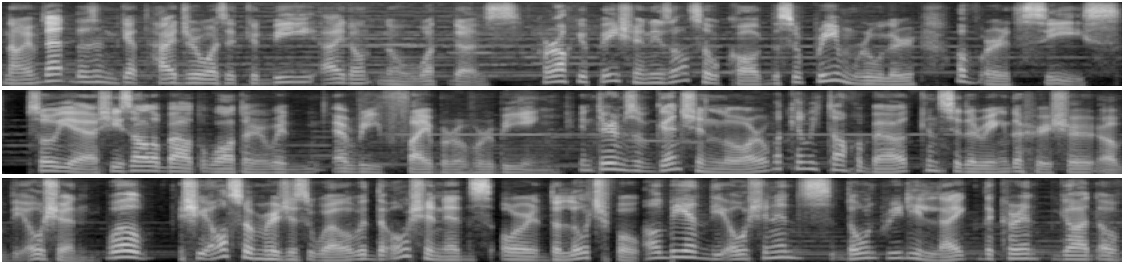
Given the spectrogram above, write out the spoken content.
Now if that doesn't get hydro as it could be, I don't know what does. Her occupation is also called the Supreme Ruler of Earth's Seas. So yeah, she's all about water with every fiber of her being. In terms of Genshin lore, what can we talk about considering the Herrscher of the Ocean? Well, she also merges well with the Oceanids or the Lochfolk. Albeit the Oceanids don't really like the current god of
